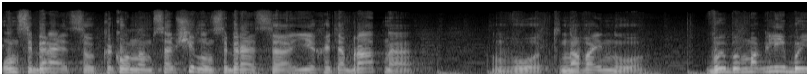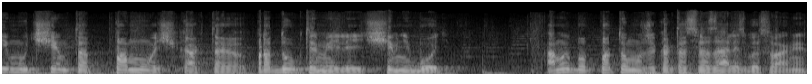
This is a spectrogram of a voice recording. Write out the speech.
он собирается, как он нам сообщил, он собирается ехать обратно, вот, на войну. Вы бы могли бы ему чем-то помочь, как-то продуктами или чем-нибудь? А мы бы потом уже как-то связались бы с вами.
